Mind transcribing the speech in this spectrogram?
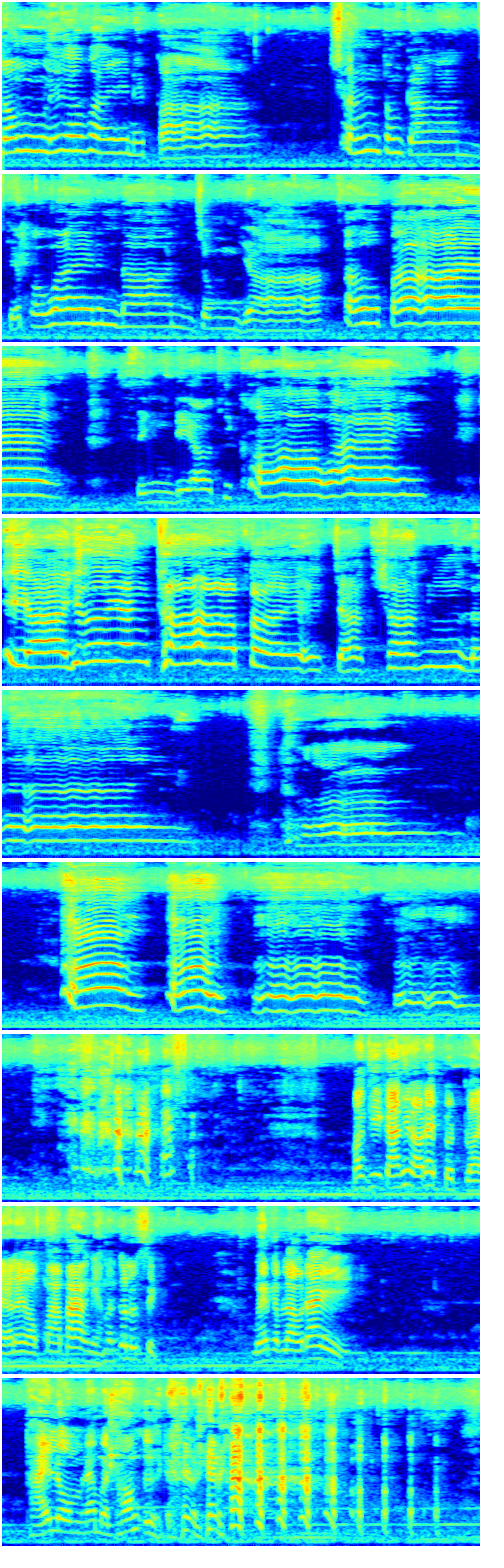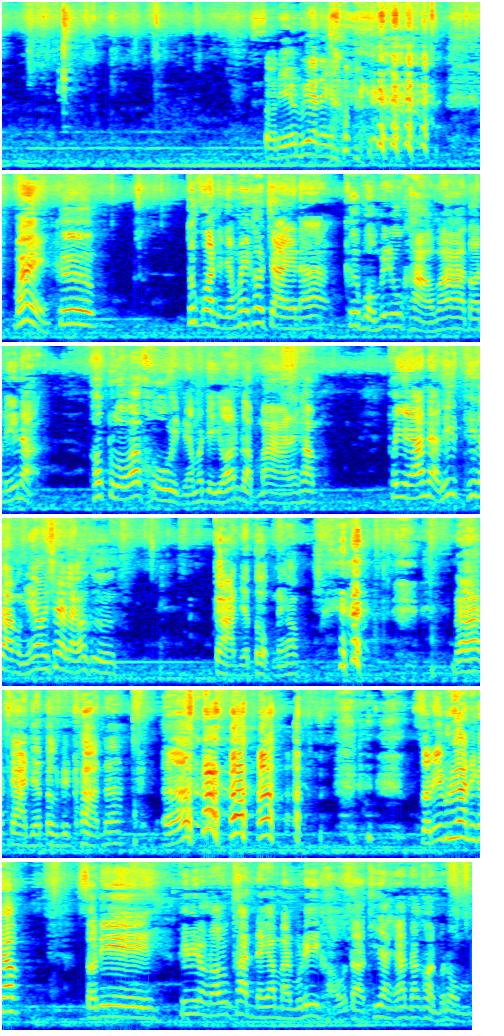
หลงเหลือไว้ในป่า ฉันต้องการเก็บเอาไว้นานๆจงอย่าเอาไป สิ่งเดียวที่ขอไว้ อย่ายื้อยังเธอไปจากฉันเลยโอ้โอ้โอ้โอ้โอ้ บางทีการที่เราได้ปลดปล่อยอะไรออกมาบ้างเนี่ย มันก็รู้สึกเหมือนกับเราได้ผายลมนะ เหมือนท้องอืดอะไรแบบนี้นะสวัสดีเพื่อนๆนะครับ ไม่คือทุกคนยังไม่เข้าใจนะ คือผมไปดูข่าวมาตอนนี้น่ะเขากลัวว่าโควิดเนี่ยมันจะย้อนกลับมานะครับ เพราะฉะนั้นเนี่ยที่ที่ทำอย่างนี้ยไม่ใช่อะไรก็คือ กาดอย่าตกนะครับนะฮะกาดอย่าตกเด็ดขาดนะ เออ สวัสดีเพื่อนนะครับ สวัสดีพี่ๆน้องๆทุกท่านนะครับมันบุรีเขาตาเที่ยงแอดนครพนม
